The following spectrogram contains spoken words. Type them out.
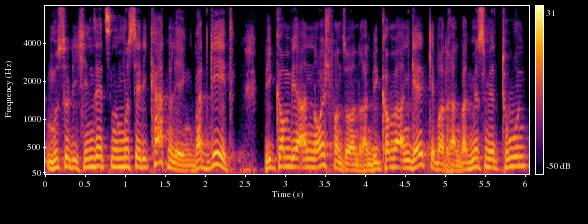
musst du dich hinsetzen und musst dir die Karten legen. Was geht? Wie kommen wir an Neusponsoren dran? Wie kommen wir an Geldgeber dran? Was müssen wir tun,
